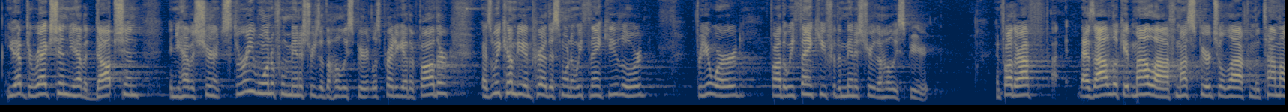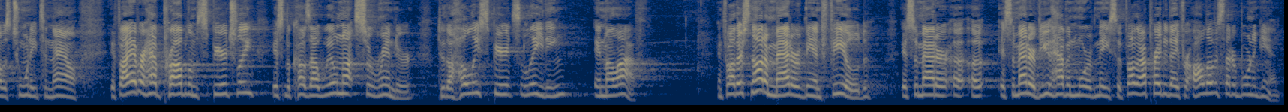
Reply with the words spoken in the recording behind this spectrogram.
you have direction, you have adoption, and you have assurance. Three wonderful ministries of the Holy Spirit. Let's pray together. Father, as we come to you in prayer this morning, we thank you, Lord, for your word. Father, we thank you for the ministry of the Holy Spirit. And Father, I, as I look at my life, my spiritual life, from the time I was 20 to now, if I ever have problems spiritually, it's because I will not surrender to the Holy Spirit's leading in my life. And Father, it's not a matter of being filled. It's a matter, uh, uh, it's a matter of you having more of me. So, Father, I pray today for all of us that are born again,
